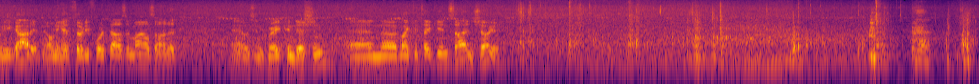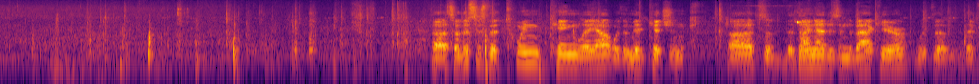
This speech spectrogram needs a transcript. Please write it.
we got it. It only had 34,000 miles on it, and it was in great condition. And uh, I'd like to take you inside and show you. Uh, so this is the Twin King layout with a mid kitchen. Uh, a, the dinette is in the back here with the that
